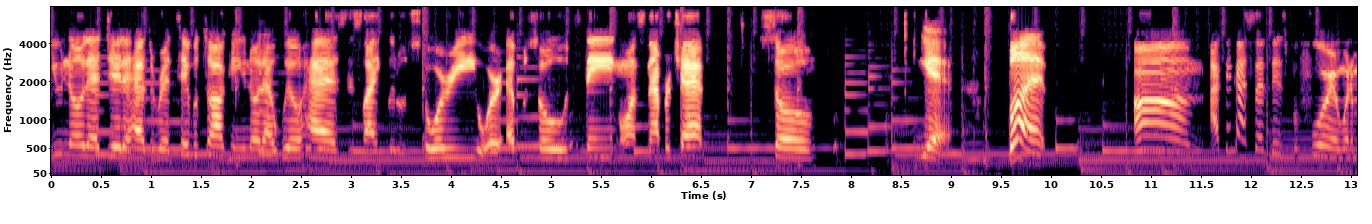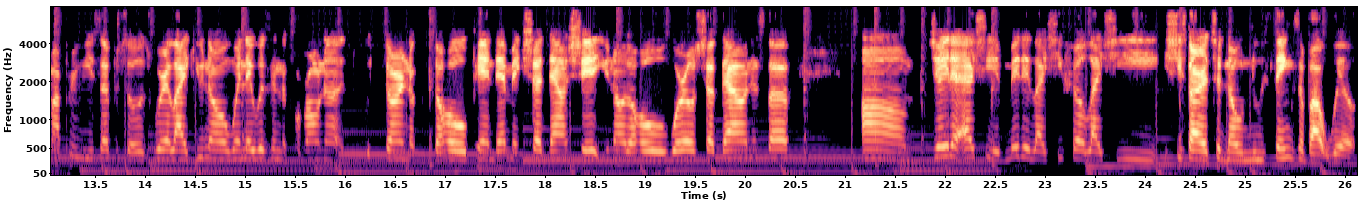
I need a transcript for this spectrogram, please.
you know that Jada has a red table talk and you know that Will has this like little story or episode thing on Snapchat. So yeah. But um, I think I said this before in one of my previous episodes where, like, you know, when they was in the corona during the, the whole pandemic shutdown shit, you know, the whole world shut down and stuff. Um, Jada actually admitted like she felt like she she started to know new things about Will.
